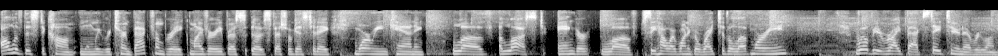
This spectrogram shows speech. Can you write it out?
All of this to come when we return back from break. My very best uh, special guest today, Maureen Canning. Love, uh, lust, anger, love. See how I want to go right to the love, Maureen? We'll be right back. Stay tuned, everyone.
